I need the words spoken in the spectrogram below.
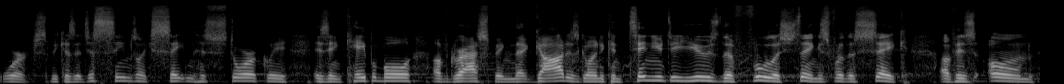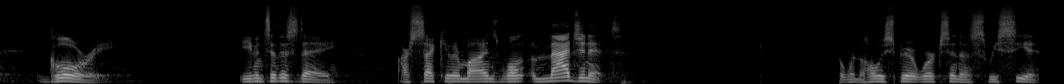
works because it just seems like Satan historically is incapable of grasping that God is going to continue to use the foolish things for the sake of his own glory. Even to this day, our secular minds won't imagine it. But when the Holy Spirit works in us, we see it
